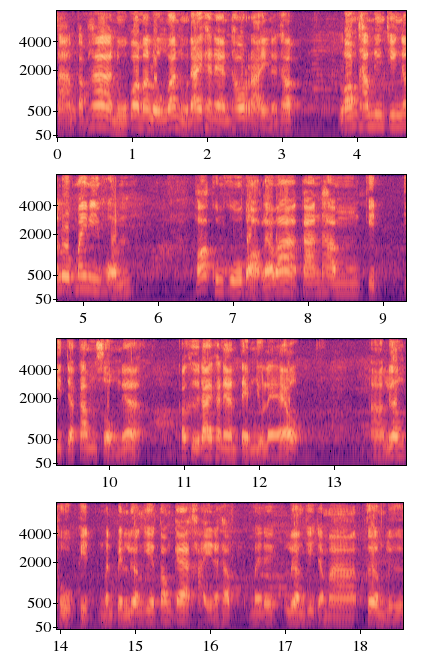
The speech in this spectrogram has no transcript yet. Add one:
สามกับห้าหนูก็มาลงว่าหนูได้คะแนนเท่าไหร่นะครับ ลองทำจริง ๆ นะลูกไม่มีผล เพราะคุณครูบอกแล้วว่าการทำกิจกิจกรรมส่งเนี่ย ก็คือได้คะแนนเต็มอยู่แล้ว เรื่องถูกผิดมันเป็นเรื่องที่ต้องแก้ไขนะครับ ไม่ได้เรื่องที่จะมาเพิ่มหรือ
